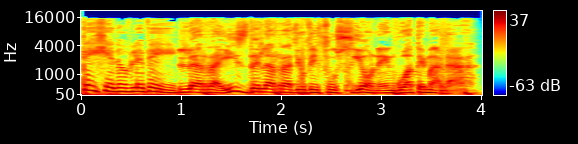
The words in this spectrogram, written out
TGW. La raíz de la radiodifusión en Guatemala.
